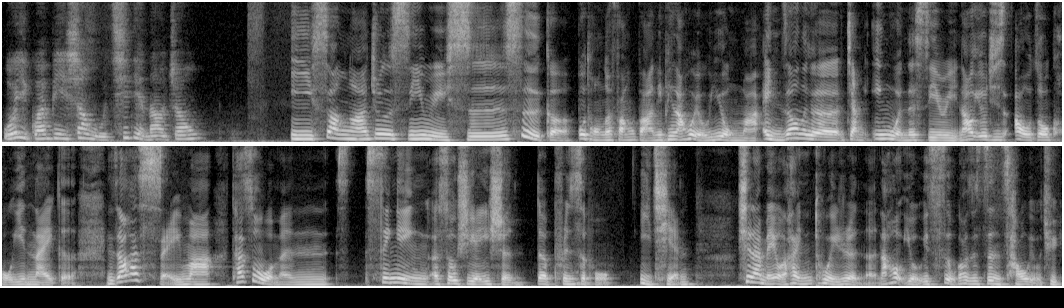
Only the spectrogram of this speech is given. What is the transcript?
我已关闭上午七点闹钟。以上啊，就是 Siri 十四个不同的方法，你平常会有用吗？诶，你知道那个讲英文的 Siri，然后尤其是澳洲口音那一个，你知道他是谁吗？他是我们 Singing Association 的 Principal，以前现在没有，他已经退任了。然后有一次，我告诉你，真的超有趣。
